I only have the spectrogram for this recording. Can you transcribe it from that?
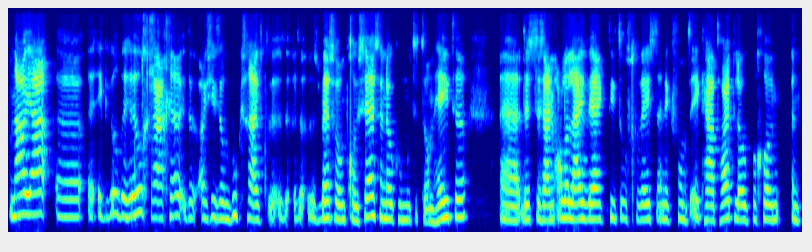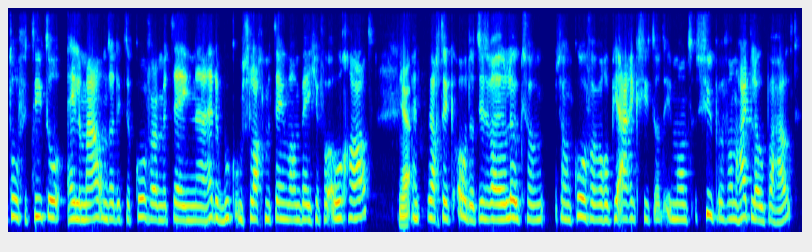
Nou ja, uh, ik wilde heel graag, hè, als je zo'n boek schrijft, uh, dat is best wel een proces en ook hoe moet het dan heten. Uh, dus er zijn allerlei werktitels geweest en ik vond Ik Haat Hardlopen gewoon een toffe titel. Helemaal omdat ik de cover meteen, de boekomslag meteen wel een beetje voor ogen had. Ja. En toen dacht ik, oh dat is wel heel leuk, zo'n zo'n cover waarop je eigenlijk ziet dat iemand super van hardlopen houdt.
